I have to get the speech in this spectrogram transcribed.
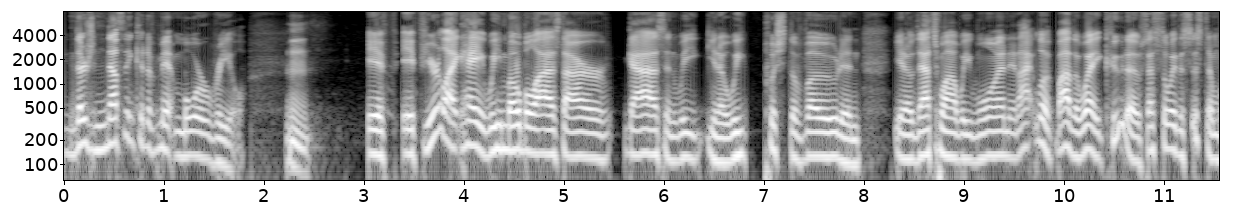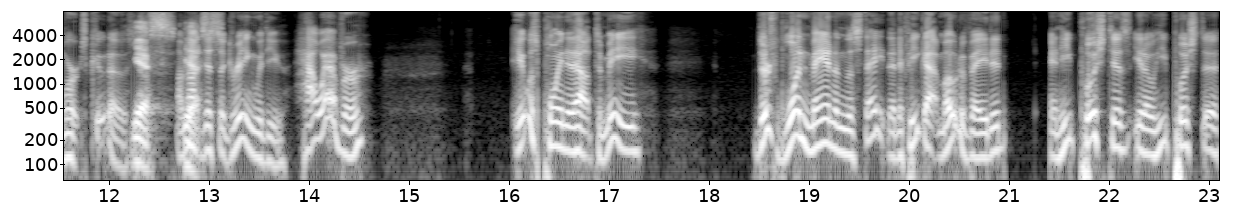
there's nothing could have meant more real. Hmm if if you're like, hey, we mobilized our guys and we, you know, we pushed the vote and you know that's why we won. And I look, by the way, kudos. That's the way the system works. Kudos. Yes, I'm yes. not disagreeing with you. However, it was pointed out to me there's one man in the state that if he got motivated and he pushed his, you know, he pushed the,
